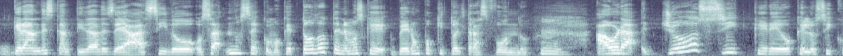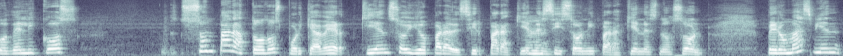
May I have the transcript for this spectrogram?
grandes cantidades de ácido? O sea, no sé, como que todo tenemos que ver un poquito el trasfondo. Mm. Ahora, yo sí creo que los psicodélicos son para todos porque, a ver, ¿quién soy yo para decir para quiénes Mm. sí son y para quiénes no son? Pero más bien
